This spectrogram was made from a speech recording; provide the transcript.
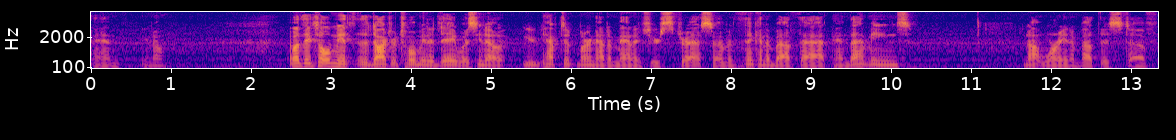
and you know what they told me, the doctor told me today was, you know, you have to learn how to manage your stress. So I've been thinking about that, and that means not worrying about this stuff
